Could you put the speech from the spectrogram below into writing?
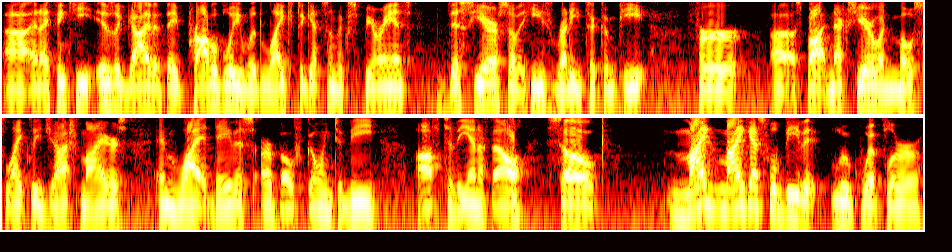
uh, and I think he is a guy that they probably would like to get some experience this year so that he's ready to compete for uh, a spot next year when most likely Josh Myers and Wyatt Davis are both going to be off to the NFL. So my my guess will be that Luke Wypler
